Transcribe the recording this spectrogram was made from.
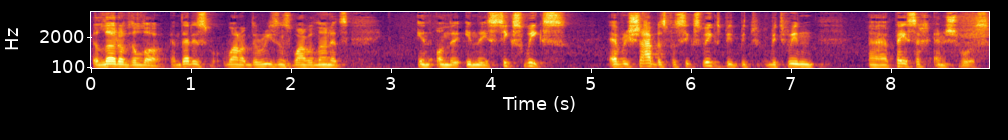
the letter of the law, and that is one of the reasons why we learn it in on the in the six weeks every Shabbos for six weeks be, be, between uh, Pesach and Shavuos.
